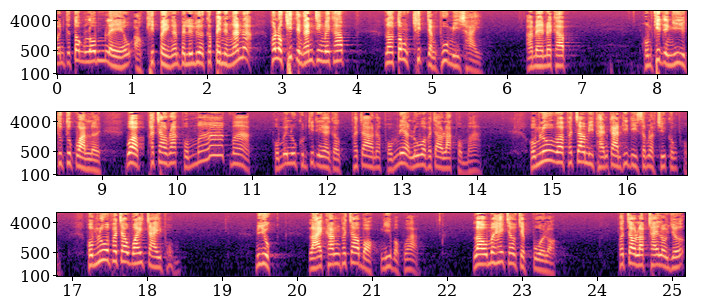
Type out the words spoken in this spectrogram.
มันจะต้องล้มเหลวเอาคิดไปอย่างนั้นไปเรื่อยๆก็เป็นอย่างนั้นอะเพราะเราคิดอย่างนั้นจริงไหมครับ เราต้องคิดอย่างผู้มีชัยอามนไหมครับ ผมคิดอย่างนี้อยู่ทุก ๆ วันเลย ว่าพระเจ้ารักผมมากมากผมไม่รู้คุณคิดยังไงกับพระเจ้านะ ผมเนี่ยรู้ว่าพระเจ้ารักผมมาก ผมรู้ว่าพระเจ้ามีแผนการที่ดีสำหรับชีวิตของผม ผมรู้ว่าพระเจ้าไว้ใจผม มีอยู่หลายครั้งพระเจ้าบอกงี้บอกว่า เราไม่ให้เจ้าเจ็บป่วยหรอก พระเจ้ารับใช้เราเยอะ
